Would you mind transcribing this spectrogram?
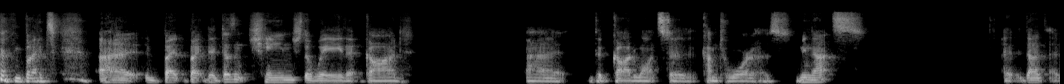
but uh but but it doesn't change the way that god uh that god wants to come toward us. I mean that's uh, that uh,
